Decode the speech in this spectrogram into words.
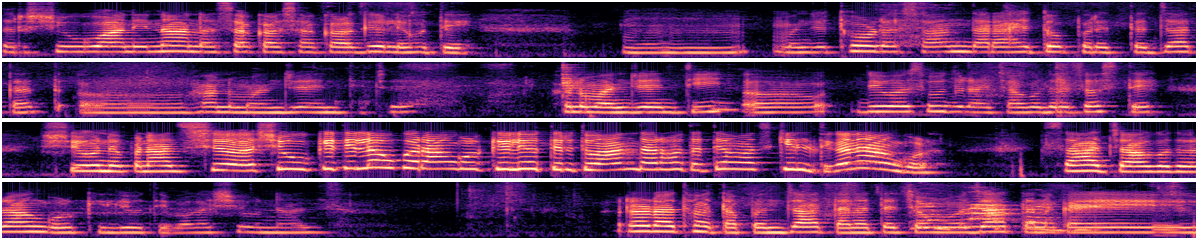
तर शिव आणि नाना सकाळ सकाळ गेले होते. म्हणजे थोडासा अंधार आहे तोपर्यंत जातात. हनुमान जयंतीचे. हनुमान जयंती दिवस उजडायच्या अगोदरच असते. शिवने पण आज शिव शिव किती लवकर आंघोळ केली होती रे तो? अंधार होता तेव्हाच केली होती का नाही आंघोळ? सहाच्या अगोदर आंघोळ केली होती बघा शिवने आज. रडत होता पण जाताना त्याच्यामुळे जाताना काय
